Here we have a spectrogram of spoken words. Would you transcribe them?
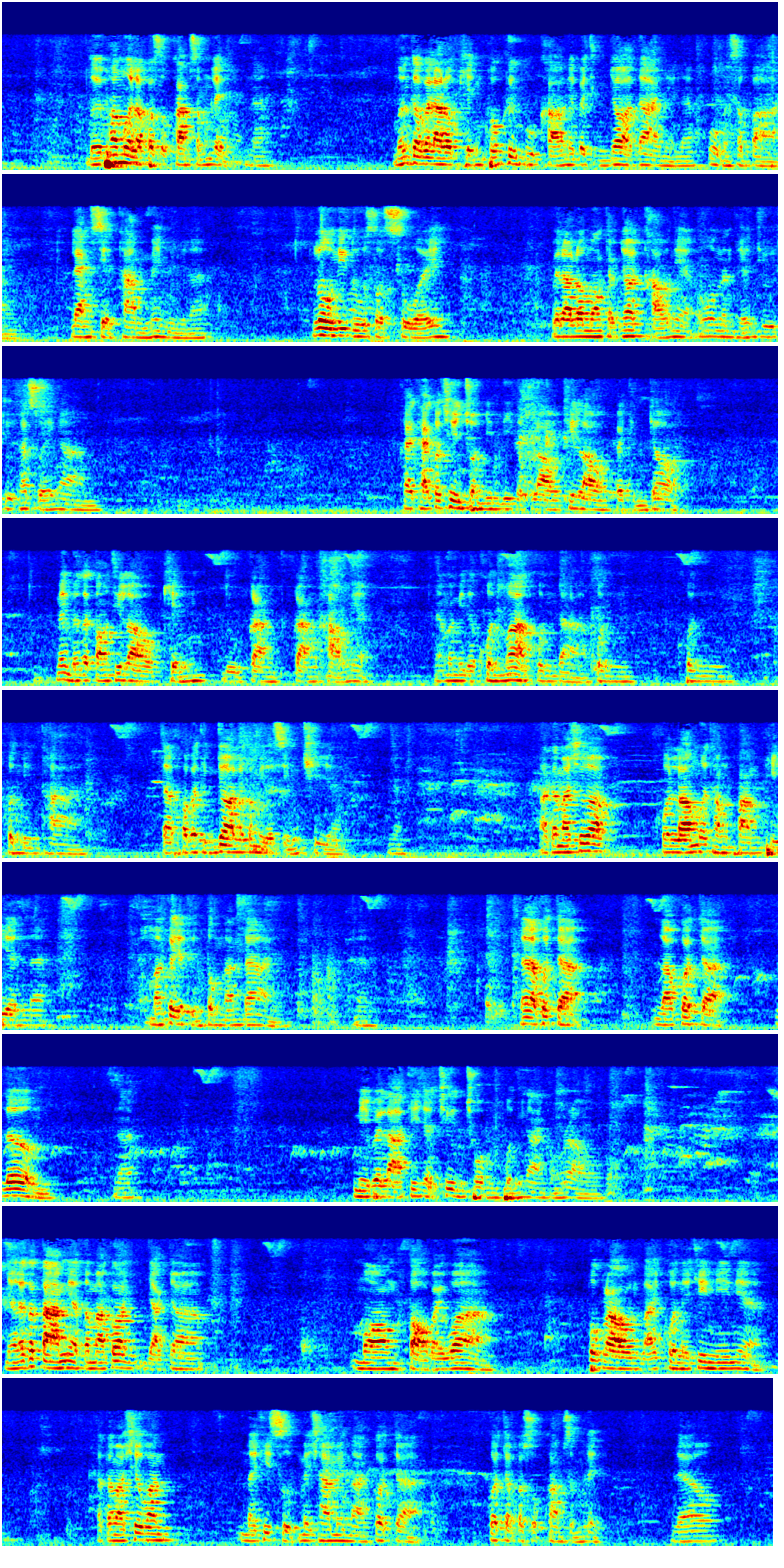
โดยเพราะเมื่อเราประสบความสำเร็จนะเหมือนกับเวลาเราเข็นโคขึ้นภูเขาเนี่ยไปถึงยอดได้เนี่ยนะโอ้มันสบาย แรงเสียดทานไม่มีแล้วโลกนี้ดูสดสวย เวลาเรามองจากยอดเขาเนี่ยโอ้มันเห็นทิวทิวทัศน์สวยงาม ใครๆก็ชื่นชมยินดีกับเราที่เราไปถึงยอด ไม่เหมือนกับตอนที่เราเข็นอยู่กลางกลางเขาเนี่ยนะมันมีแต่คนว่าคนด่าคนคนคนนินทา แต่พอไปถึงยอดแล้วก็มีแต่เสียงเชียร์นะอาตมาเชื่อว่าคนเราเมื่อทำความเพียรนนะมันก็จะถึงตรงนั้นได้นะ แล้วเราก็จะเราก็จะเริ่มนะมีเวลาที่จะชื่นชมผลงานของเรา อย่างไรก็ตามเนี่ยตมาก็อยากจะมองต่อไปว่า พวกเราหลายคนในที่นี้เนี่ยอาตมาเชื่อว่าในที่สุดไม่ช้าไม่นานก็จะก็จะประสบความสำเร็จ แล้ว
